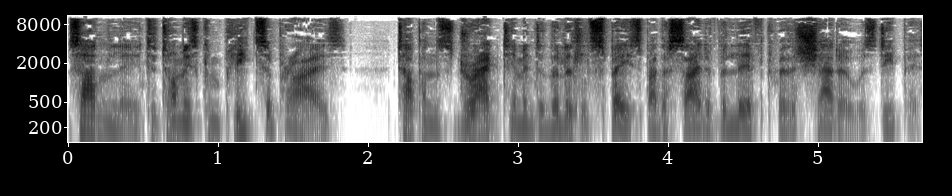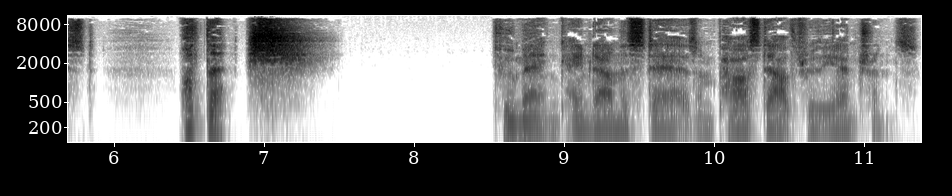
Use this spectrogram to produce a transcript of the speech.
Suddenly, to Tommy's complete surprise, Tuppence dragged him into the little space by the side of the lift where the shadow was deepest. What the... Shh! Two men came down the stairs and passed out through the entrance.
